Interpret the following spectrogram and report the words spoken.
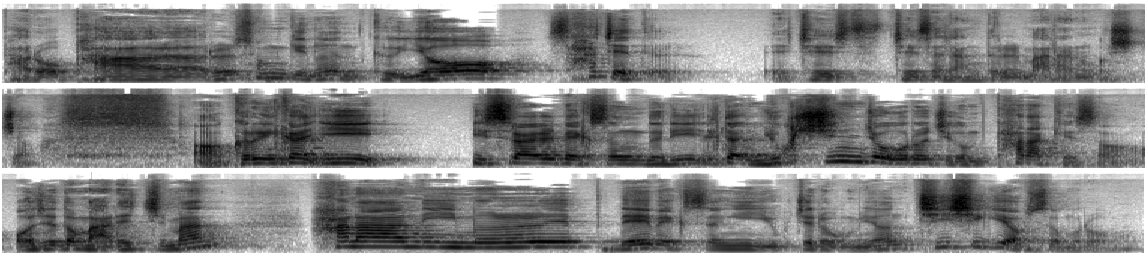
바로 바알을 섬기는 그 여 사제들 제사장들을 말하는 것이죠. 어, 그러니까 이 이스라엘 백성들이 일단 육신적으로 지금 타락해서 어제도 말했지만 하나님을 내 백성이 육제로 보면 지식이 없으므로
